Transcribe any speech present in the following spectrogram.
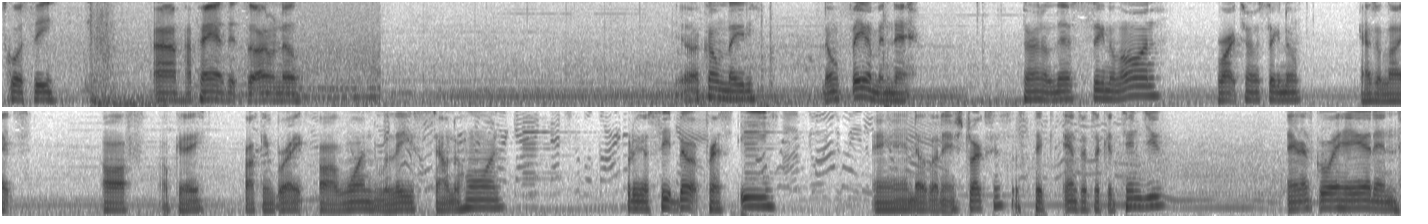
Score C. Uh, I passed it, so I don't know. Yeah, come, lady. Don't fail me now. Turn the left signal on. Right turn signal hazard lights off okay parking brake R1 release sound the horn put on your seatbelt press E and those are the instructions let's click enter to continue and let's go ahead and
